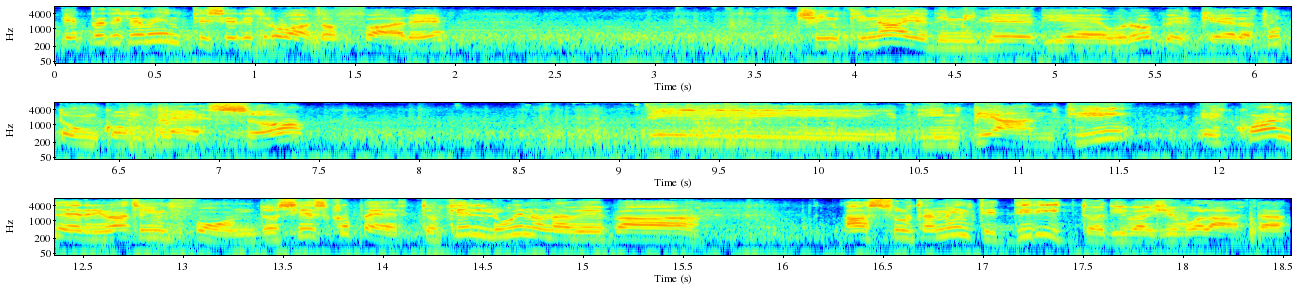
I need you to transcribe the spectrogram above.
e praticamente si è ritrovato a fare centinaia di migliaia di euro perché era tutto un complesso di, di impianti e quando è arrivato in fondo si è scoperto che lui non aveva assolutamente diritto ad IVA agevolata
